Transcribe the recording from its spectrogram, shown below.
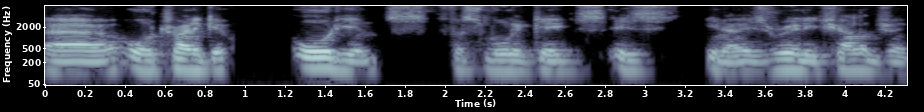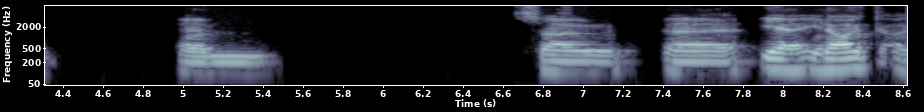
uh, or trying to get audience for smaller gigs is you know is really challenging. Um, so uh, yeah, you know, I, I,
